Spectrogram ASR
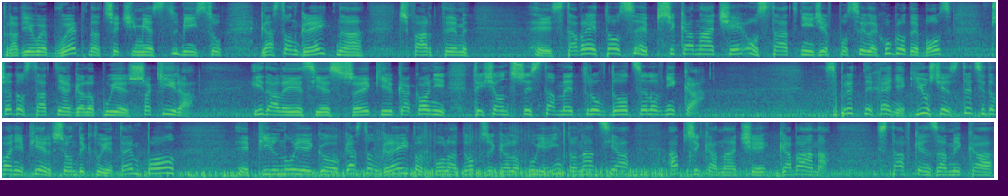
prawie łeb łeb. Na trzecim miejscu Gaston Great, na czwartym e, Stavretos e, przy kanacie. Ostatni idzie w posyle Hugo de Boss. Przedostatnia galopuje Shakira. I dalej jest jeszcze kilka koni. 1300 metrów do celownika. Sprytny Heniek już jest zdecydowanie pierwszy, on dyktuje tempo, e, pilnuje go Gaston Great, od pola dobrze galopuje intonacja, a przy kanacie Gabana. Stawkę zamyka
